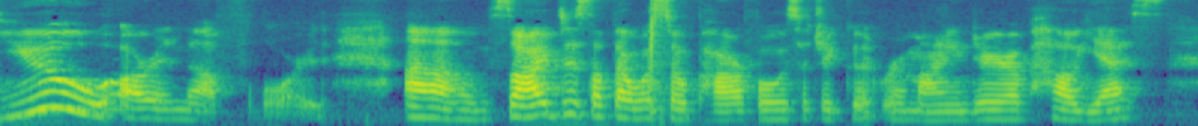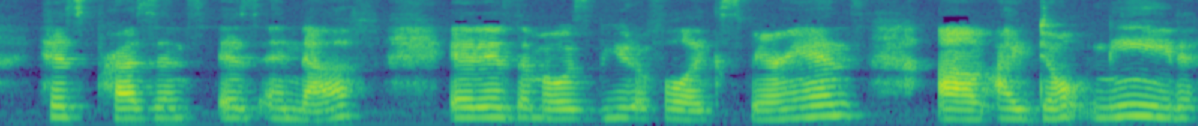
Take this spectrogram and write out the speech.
You are enough, Lord. Um, so I just thought that was so powerful. It was such a good reminder of how, yes, his presence is enough. It is the most beautiful experience. Um, I don't need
